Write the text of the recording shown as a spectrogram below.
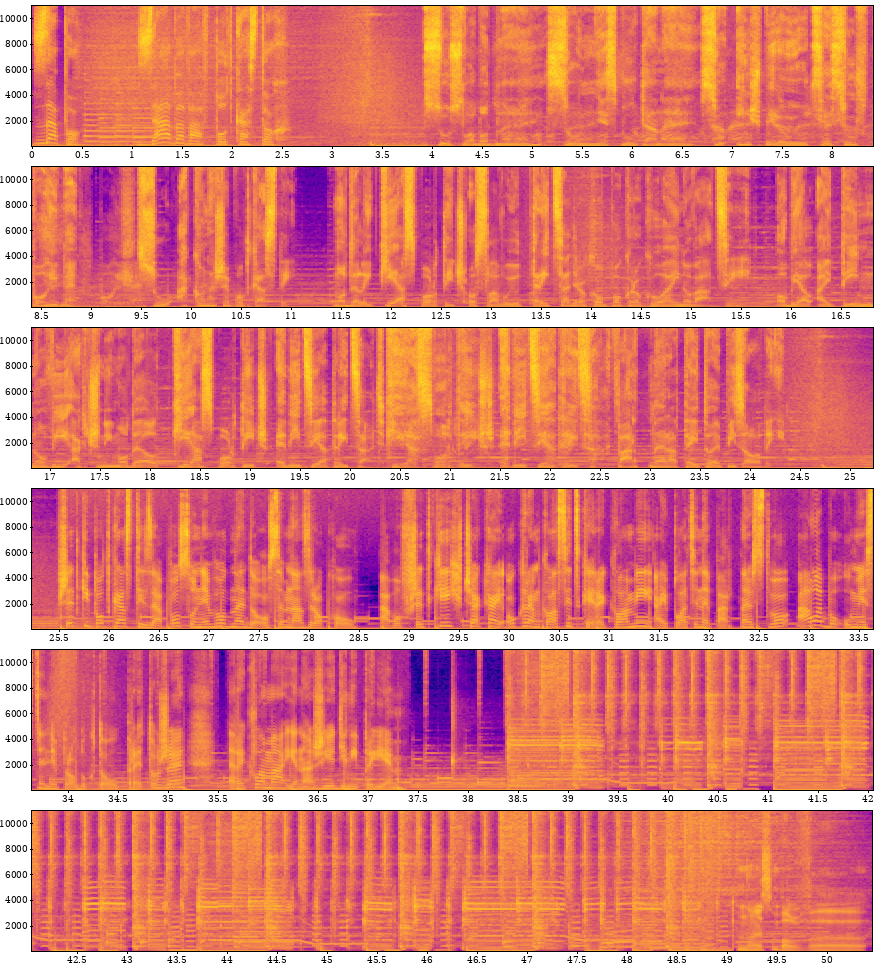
ZAPO. Zábava v podcastoch. Sú slobodné, sú nespútané, sú inšpirujúce, sú v pohybe. Sú ako naše podcasty. Modely Kia Sportage oslavujú 30 rokov pokroku a inovácií. Objav aj ty nový akčný model Kia Sportage Edícia 30. Kia Sportage Edícia 30. Partnera tejto epizódy. Všetky podcasty ZAPO sú nevhodné do 18 rokov. A vo všetkých čakaj okrem klasickej reklamy aj platené partnerstvo alebo umiestnenie produktov, pretože reklama je náš jediný príjem. No ja som bol v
